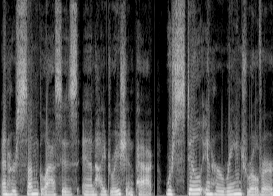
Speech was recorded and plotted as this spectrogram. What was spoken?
and her sunglasses and hydration pack were still in her Range Rover,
